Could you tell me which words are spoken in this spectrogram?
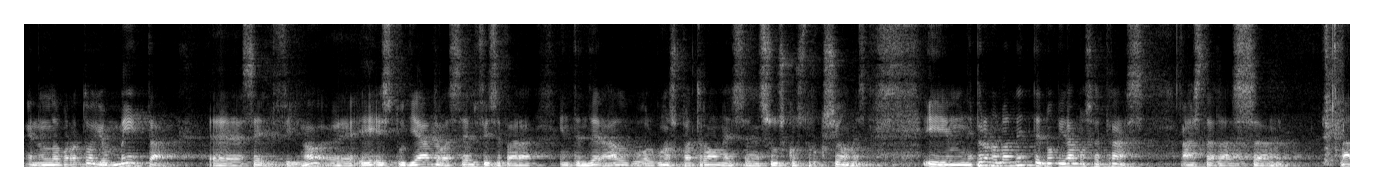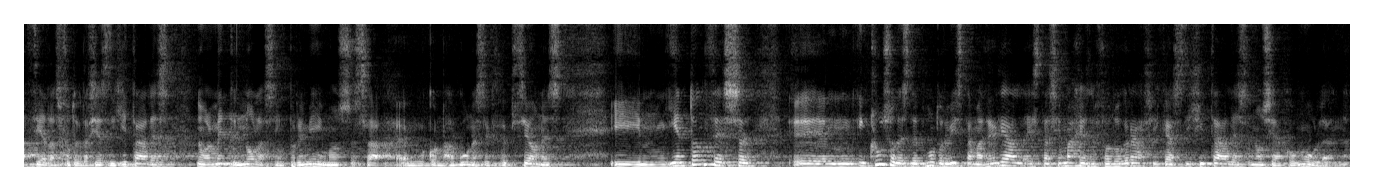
en un laboratorio meta eh, selfie, ¿no? eh, he estudiado las selfies para entender algo, algunos patrones en sus construcciones, pero normalmente no miramos atrás hasta las... Um, hacia las fotografías digitales, normalmente no las imprimimos, um, con algunas excepciones, y, y entonces eh, incluso desde el punto de vista material, estas imágenes fotográficas digitales no se acumulan,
